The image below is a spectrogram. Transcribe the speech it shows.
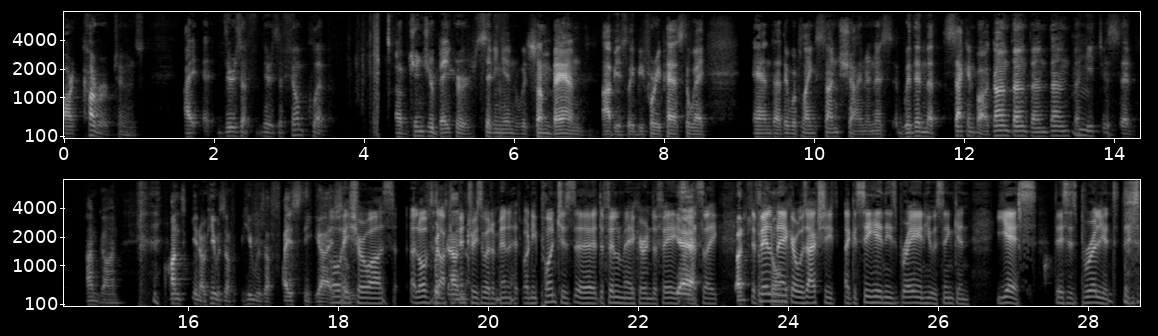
are cover tunes. I there's a there's a film clip of Ginger Baker sitting in with some band, obviously before he passed away, and uh, they were playing Sunshine, and this, within the second bar, dun dun dun dun, mm. he just said, "I'm gone." On, you know, he was a he was a feisty guy. Oh, so he sure was. I love the documentaries with him in it when he punches the the filmmaker in the face. Yeah, that's like the filmmaker was actually. I could see in his brain he was thinking, "Yes." This is brilliant. This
